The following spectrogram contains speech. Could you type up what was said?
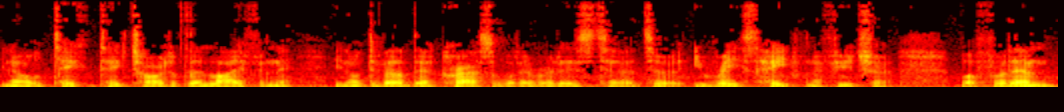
you know, take take charge of their life and you know develop their crafts or whatever it is to to erase hate from the future. But for them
